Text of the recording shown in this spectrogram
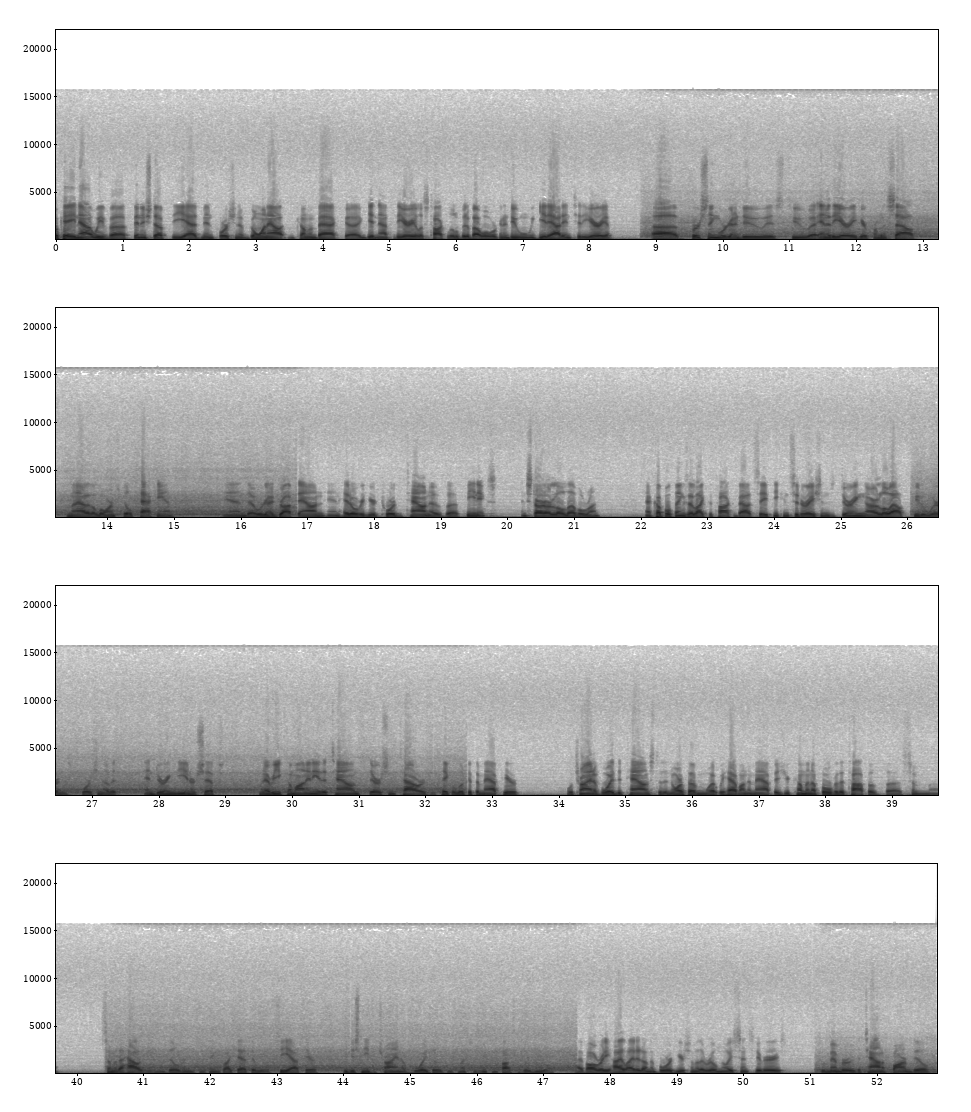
Okay, now that we've uh, finished up the admin portion of going out and coming back, uh, getting out to the area, let's talk a little bit about what we're going to do when we get out into the area. Uh, first thing we're going to do is to uh, enter the area here from the south, coming out of the Lawrenceville TACAN, and uh, we're going to drop down and head over here toward the town of uh, Phenix and start our low-level run. Now, a couple of things I'd like to talk about, safety considerations during our low-altitude awareness portion of it and during the intercepts. Whenever you come on any of the towns, there are some towers. We'll take a look at the map here. We'll try and avoid the towns to the north of them, what we have on the map. As you're coming up over the top of uh, some, uh, some of the houses and the buildings and things like that that we'll see out there, we just need to try and avoid those as much as we can possibly do that. I've already highlighted on the board here some of the real noise-sensitive areas. Remember the town of Farmville,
